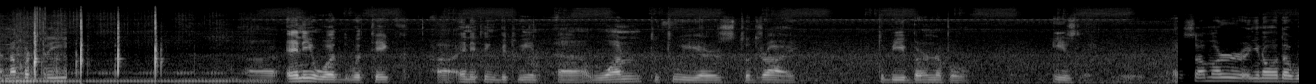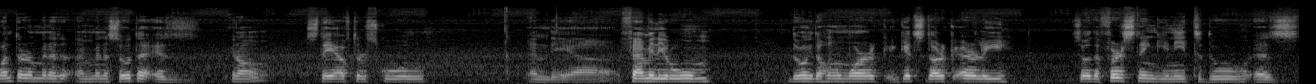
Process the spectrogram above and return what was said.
And number three, uh, any wood would take uh, anything between uh, one to two years to dry to be burnable easily. Summer, you know, the winter in Minnesota is, you know, stay after school in the uh, family room, doing the homework. It gets dark early, so the first thing you need to do is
